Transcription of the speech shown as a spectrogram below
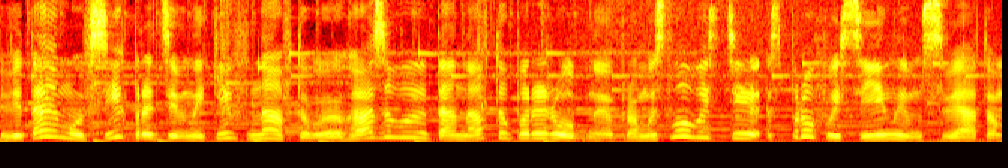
Вітаємо всіх працівників нафтової, газової та нафтопереробної промисловості з професійним святом.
